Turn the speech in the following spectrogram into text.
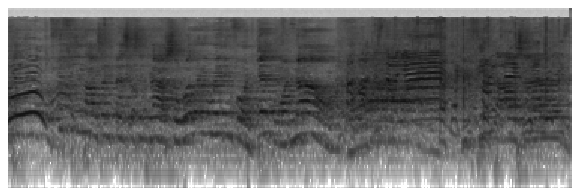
you can 15,000 pesos in cash. So, what are you waiting for? Get one now! Gusto ko yan! 15,000!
